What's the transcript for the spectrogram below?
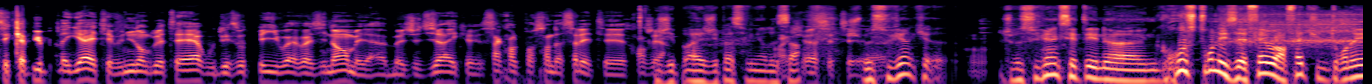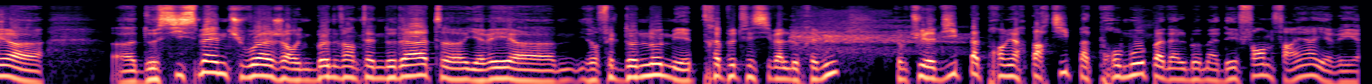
C'est que la plupart des gars étaient venus d'Angleterre ou des autres pays ouais, voisinants, mais, euh, mais je dirais que 50% de la salle était étrangère. J'ai pas, j'ai pas souvenir de ça. là, Je me euh, souviens que je me souviens que c'était une, euh, une grosse tournée les effets où en fait une tournée euh, de six semaines, tu vois, genre une bonne vingtaine de dates. Il y avait, ils ont fait le download, mais il y avait très peu de festivals de prévus. Comme tu l'as dit, pas de première partie, pas de promo, pas d'album à défendre, enfin rien. Il y avait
